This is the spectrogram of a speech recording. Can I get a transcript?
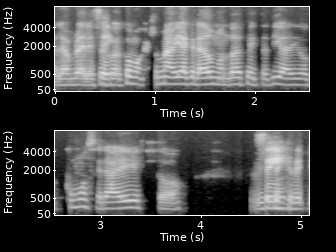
al hombre del espejo. Sí, Es como que yo me había creado un montón de expectativas. Digo, ¿cómo será esto? Sí. Creí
